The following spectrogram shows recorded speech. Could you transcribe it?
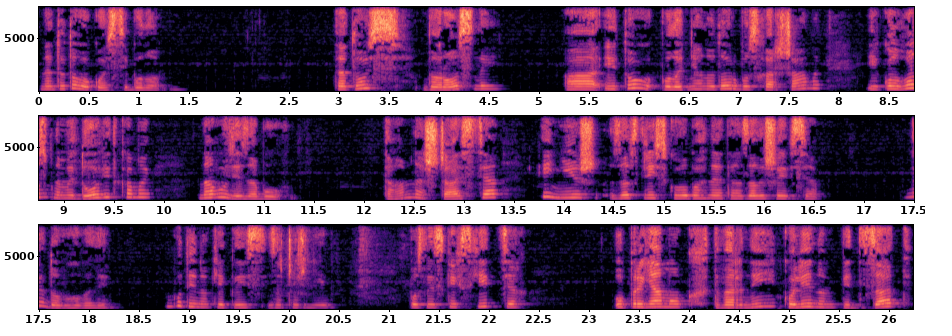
не до того кості було. Татусь дорослий, а і то полотняну торбу з харчами і колгоспними довідками на возі забув. Там, на щастя, і ніж з австрійського багнета залишився. Недовго вели. Будинок якийсь зачернів. По слизьких східцях у приямок тверний, коліном під зад,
